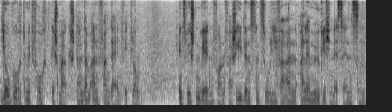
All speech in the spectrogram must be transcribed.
Joghurt mit Fruchtgeschmack stand am Anfang der Entwicklung. Inzwischen werden von verschiedensten Zulieferern alle möglichen Essenzen,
